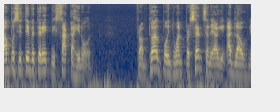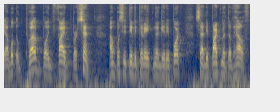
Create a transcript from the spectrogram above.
Ang positivity rate ni saka hinoon from 12.1% sa niaging adlaw niabot og 12.5% ang positivity rate nga gi-report sa Department of Health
